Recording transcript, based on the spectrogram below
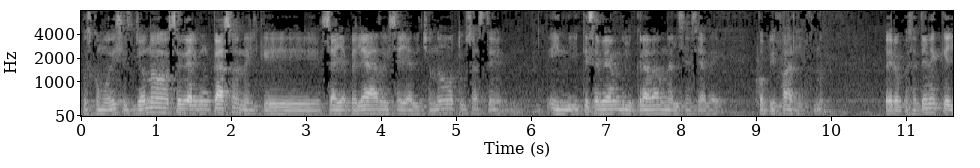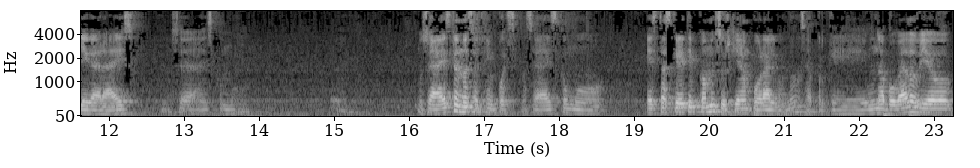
pues como dices, yo no sé de algún caso en el que se haya peleado y se haya dicho no, tú usaste y, que se vea involucrada una licencia de copyfarle, ¿no? Pero pues se tiene que llegar a eso, o sea, es como o sea, este no es el fin, pues. O sea, es como estas Creative Commons surgieron por algo, ¿no? O sea, porque un abogado vio,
